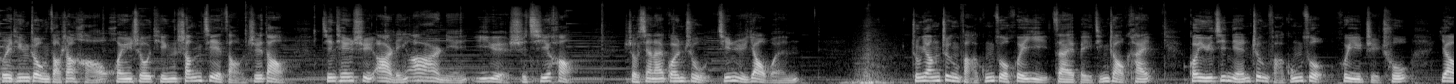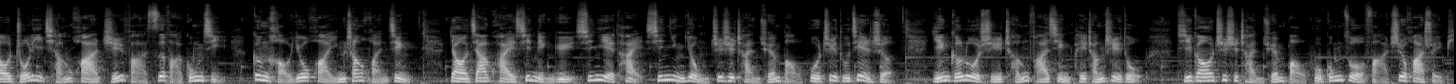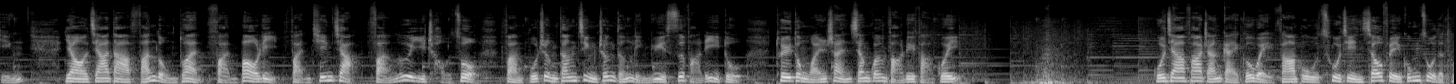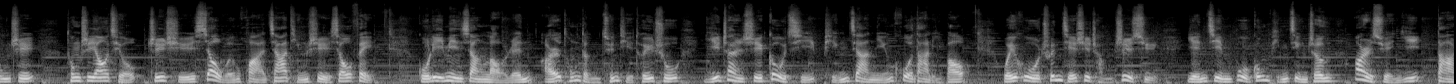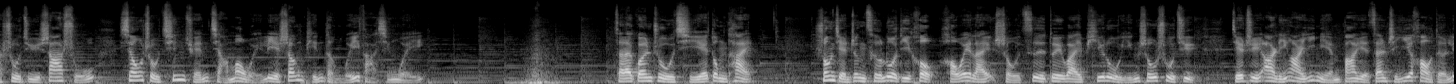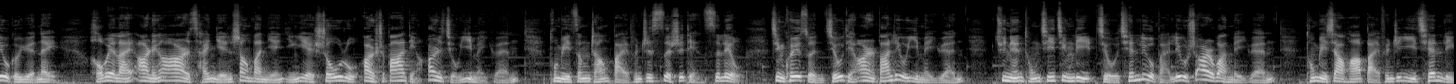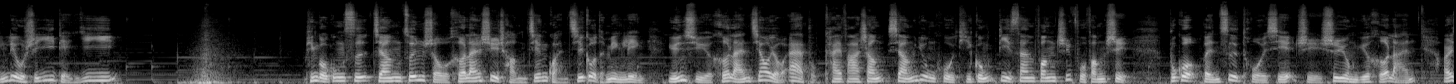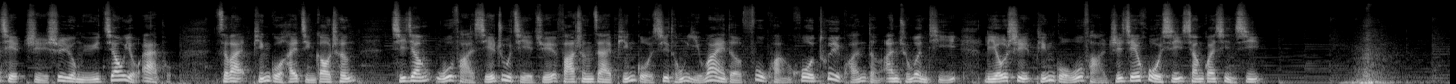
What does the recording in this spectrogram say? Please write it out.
各位听众，早上好，欢迎收听《商界早知道》。今天是二零二二年一月十七号。首先来关注今日要闻。中央政法工作会议在北京召开。关于今年政法工作，会议指出，要着力强化执法司法供给，更好优化营商环境；要加快新领域、新业态、新应用知识产权保护制度建设，严格落实惩罚性赔偿制度，提高知识产权保护工作法治化水平；要加大反垄断、反暴利、反天价、反恶意炒作、反不正当竞争等领域司法力度，推动完善相关法律法规。国家发展改革委发布促进消费工作的通知，通知要求支持孝文化家庭式消费，鼓励面向老人、儿童等群体推出一站式购齐平价年货大礼包，维护春节市场秩序，严禁不公平竞争、二选一、大数据杀熟、销售侵权、假冒伪劣商品等违法行为。再来关注企业动态，双减政策落地后，好未来首次对外披露营收数据。截至二零二一年八月三十一号的六个月内，好未来二零二二财年上半年营业收入二十八点二九亿美元，同比增长百分之四十点四六，净亏损九点二八六亿美元，去年同期净利九千六百六十二万美元，同比下滑百分之一千零六十一点一一。苹果公司将遵守荷兰市场监管机构的命令，允许荷兰交友 App 开发商向用户提供第三方支付方式。不过，本次妥协只适用于荷兰，而且只适用于交友 App。此外，苹果还警告称，其将无法协助解决发生在苹果系统以外的付款或退款等安全问题，理由是苹果无法直接获悉相关信息。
